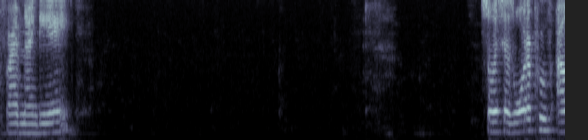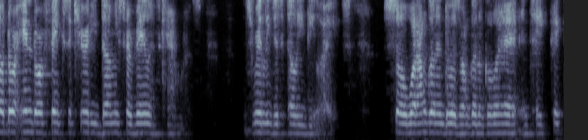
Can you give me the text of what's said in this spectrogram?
Five ninety eight. So it says waterproof outdoor indoor fake security dummy surveillance cameras. It's really just LED lights. So what I'm going to do is I'm going to go ahead and take pic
